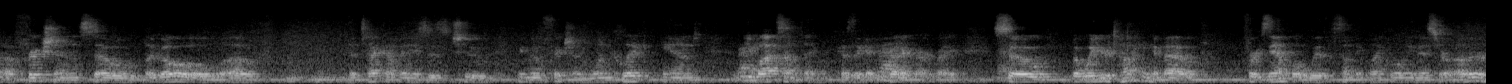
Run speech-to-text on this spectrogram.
uh, friction. So the goal of the tech companies is to remove friction, one click, and you bought something because they got your Right. credit card, right? So, but what you're talking about, for example, with something like loneliness or other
